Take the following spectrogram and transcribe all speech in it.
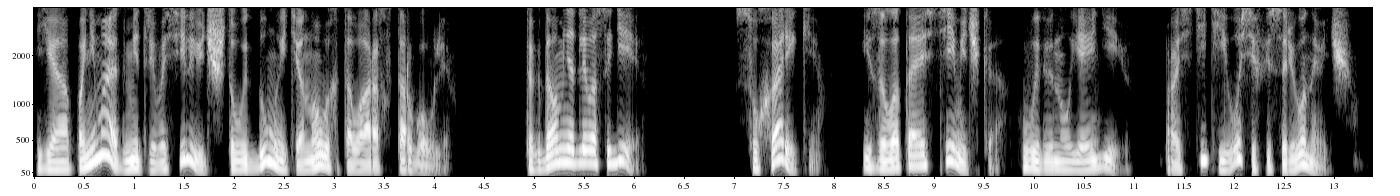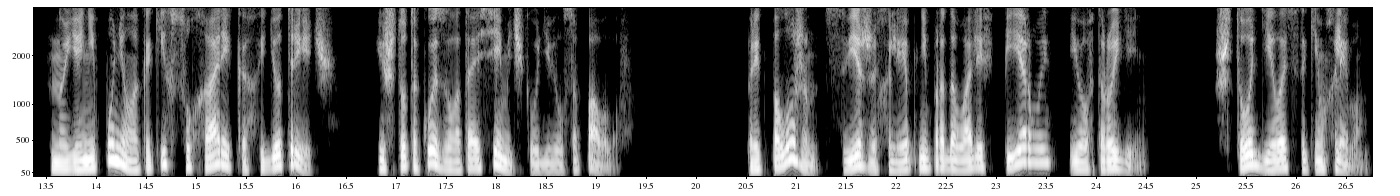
Я понимаю, Дмитрий Васильевич, что вы думаете о новых товарах в торговле. Тогда у меня для вас идея. Сухарики и золотая семечка, выдвинул я идею. Простите, Иосиф Виссарионович, но я не понял, о каких сухариках идет речь. И что такое золотая семечка, удивился Павлов. Предположим, свежий хлеб не продавали в первый и во второй день. Что делать с таким хлебом?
